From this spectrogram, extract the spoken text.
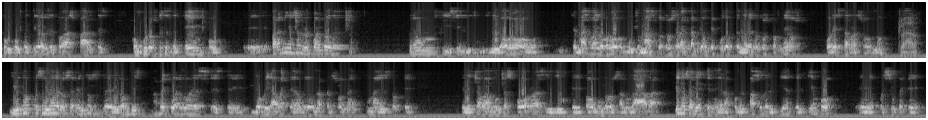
con competidores de todas partes, con puros peces de tiempo. Eh, para mí es el recuerdo de un difícil y logro que más valoro, mucho más que otros gran campeón que pude obtener en otros torneos, por esta razón, ¿no? Claro. Y uno, pues uno de los eventos de Long Beach, más recuerdo es, este, yo miraba que había una persona, un maestro que, le echaba muchas porras y que todo el mundo lo saludaba. Yo no sabía quién era, con el paso del, del tiempo, eh, pues supe que,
